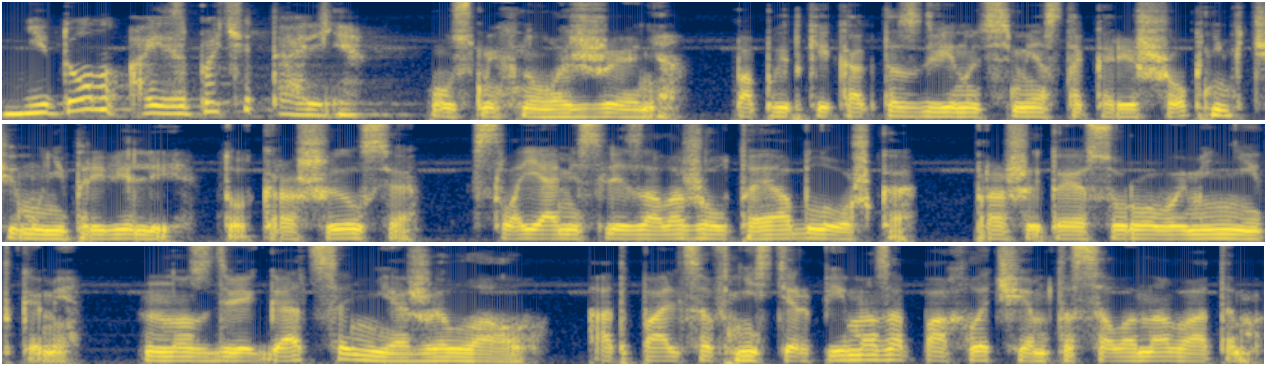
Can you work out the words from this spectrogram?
Не дом, а изба-читальня. Усмехнулась Женя. Попытки как-то сдвинуть с места корешок ни к чему не привели. Тот крошился, слоями слезала желтая обложка, прошитая суровыми нитками, но сдвигаться не желал. От пальцев нестерпимо запахло чем-то солоноватым.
